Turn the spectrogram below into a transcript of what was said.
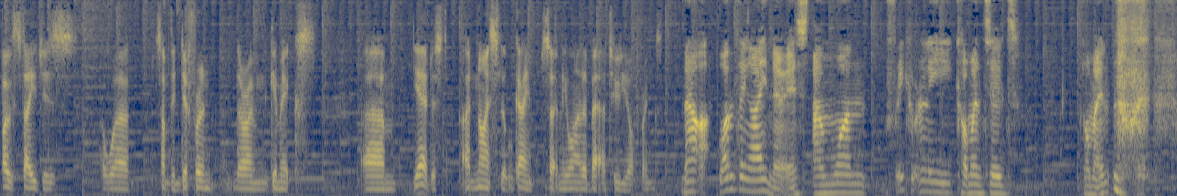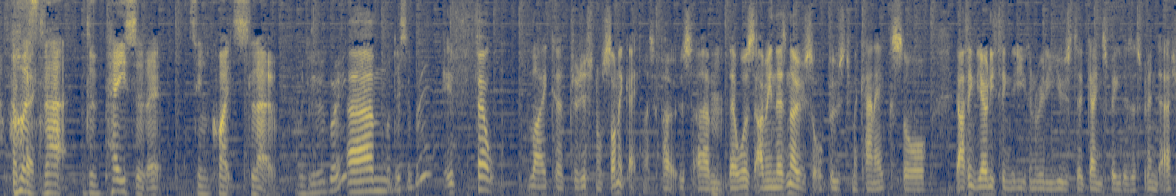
both stages were something different, their own gimmicks. Um, yeah, just a nice little game. Certainly one of the better 2D offerings. Now, one thing I noticed, and one frequently commented comment, was Okay. that the pace of it seemed quite slow. Would you agree or Um, disagree? it felt like a traditional Sonic game, I suppose. Um, There was, I mean, there's no sort of boost mechanics, or I think the only thing that you can really use to gain speed is a spin dash,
